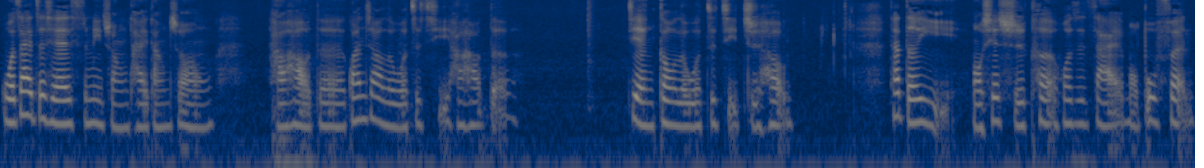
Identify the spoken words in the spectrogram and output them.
我在这些私密状态当中，好好的关照了我自己，好好的建构了我自己之后，他得以某些时刻或者在某部分。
